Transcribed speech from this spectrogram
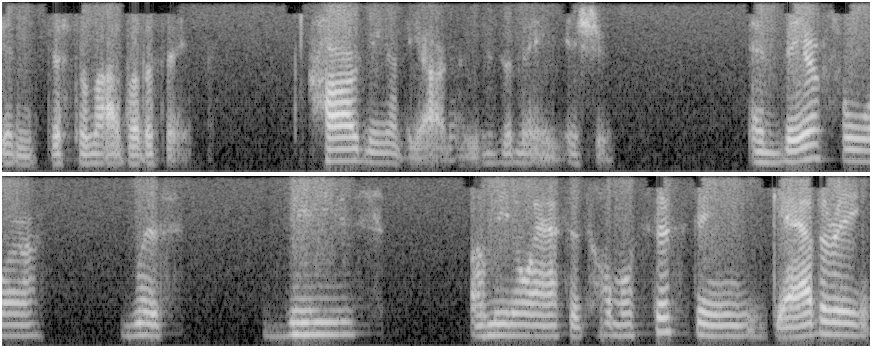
and just a lot of other things. Hardening of the arteries is the main issue. And therefore, with these amino acids, homocysteine, gathering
